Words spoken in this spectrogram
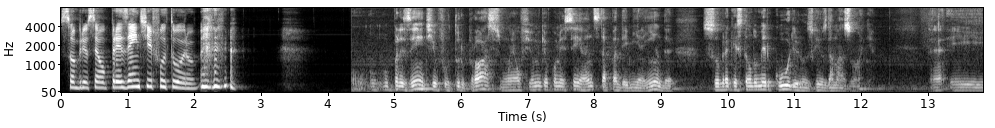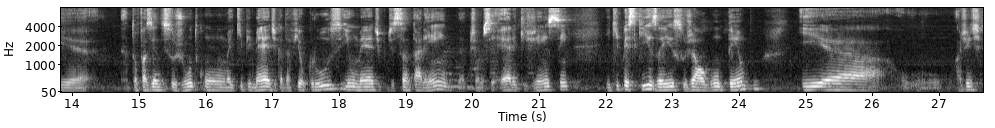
sobre o seu presente e futuro? o, presente e o futuro próximo é um filme que eu comecei antes da pandemia ainda, sobre a questão do mercúrio nos rios da Amazônia. É, e Estou fazendo isso junto com uma equipe médica da Fiocruz e um médico de Santarém, né, que chama-se Eric Jensen, e que pesquisa isso já há algum tempo. E é, a gente,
